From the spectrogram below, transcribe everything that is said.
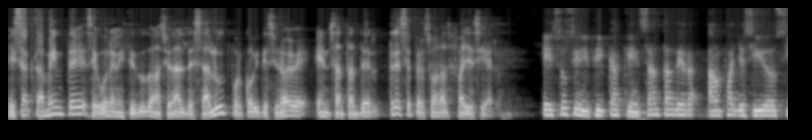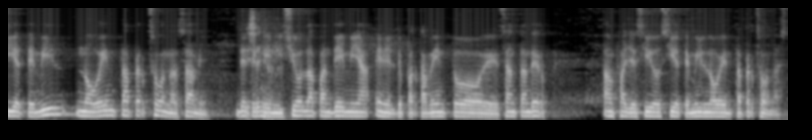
Exactamente, según el Instituto Nacional de Salud por COVID-19, en Santander 13 personas fallecieron. Eso significa que en Santander han fallecido 7.090 personas, Sammy, desde que inició la pandemia en el departamento de Santander. Han fallecido 7.090 personas.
